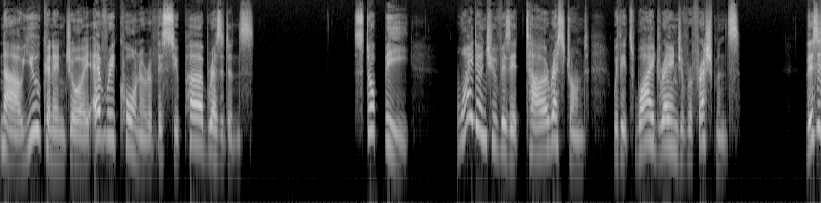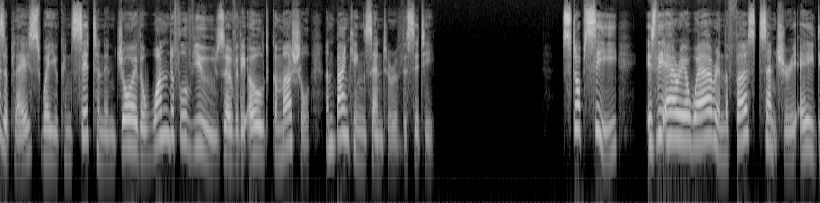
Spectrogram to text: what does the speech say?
Now you can enjoy every corner of this superb residence. Stop B. Why don't you visit Tower Restaurant with its wide range of refreshments? This is a place where you can sit and enjoy the wonderful views over the old commercial and banking centre of the city. Stop C is the area where, in the first century AD,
